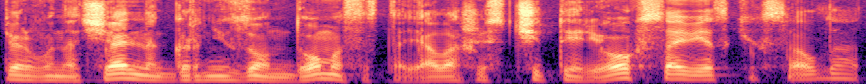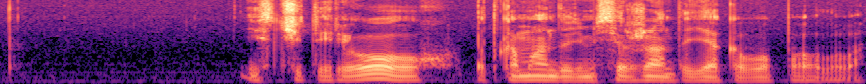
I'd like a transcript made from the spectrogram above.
первоначально гарнизон дома состоял аж из четырех советских солдат из четырех под командованием сержанта Якова Павлова.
